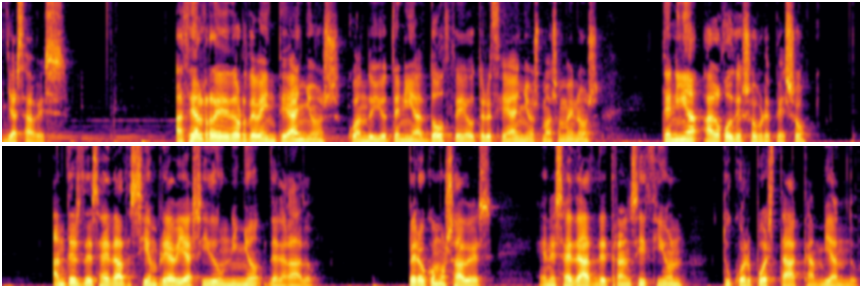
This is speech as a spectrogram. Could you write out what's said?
ya sabes. Hace alrededor de 20 años, cuando yo tenía 12 o 13 años más o menos, tenía algo de sobrepeso. Antes de esa edad siempre había sido un niño delgado. Pero como sabes, en esa edad de transición tu cuerpo está cambiando.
